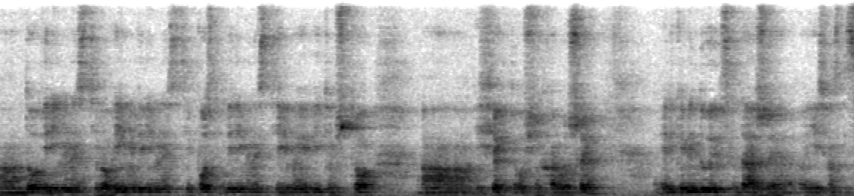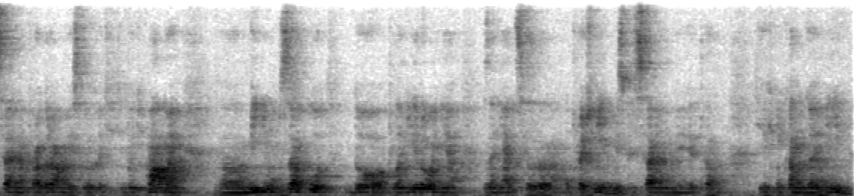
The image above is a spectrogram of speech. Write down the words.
а, до беременности, во время беременности, после беременности. И мы видим, что эффект очень хороший. Рекомендуется даже, есть у нас специальная программа, если вы хотите быть мамой, минимум за год до планирования заняться упражнениями специальными. Это техника нгами,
